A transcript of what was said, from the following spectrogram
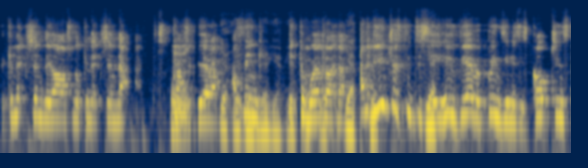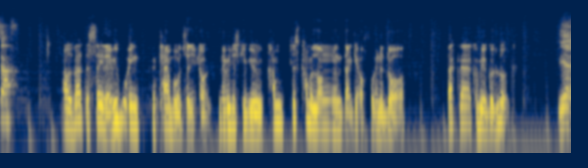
the connection, the Arsenal connection, that mm. Patrick Vieira. Yeah, I yeah, think yeah, yeah, yeah, it can work yeah, like that. yeah. And it'd be interesting to see who Vieira brings in as his coaching staff. I was about to say that if you brought in Campbell and said, you know, let me just give you come, just come along and like, get a foot in the door, that that could be a good look. Yeah.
